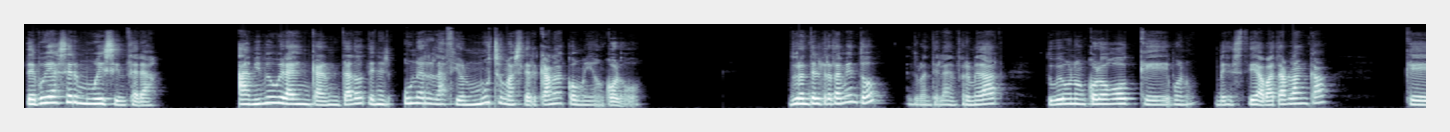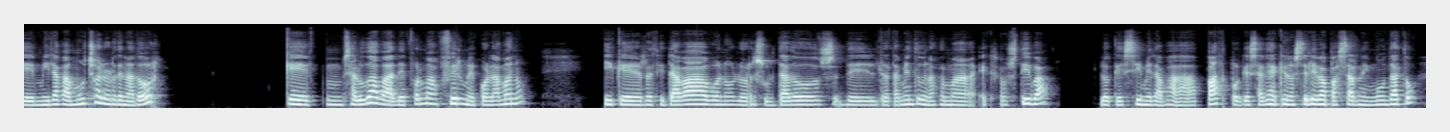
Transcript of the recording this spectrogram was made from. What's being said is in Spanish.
Te voy a ser muy sincera. A mí me hubiera encantado tener una relación mucho más cercana con mi oncólogo. Durante el tratamiento, durante la enfermedad, tuve un oncólogo que, bueno, vestía bata blanca, que miraba mucho al ordenador, que mm, saludaba de forma firme con la mano y que recitaba, bueno, los resultados del tratamiento de una forma exhaustiva, lo que sí me daba paz porque sabía que no se le iba a pasar ningún dato,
